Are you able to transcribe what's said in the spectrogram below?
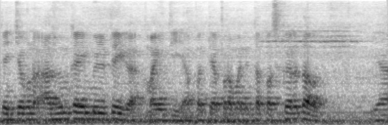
त्यांच्याकडून अजून काही मिळते का माहिती आपण त्याप्रमाणे तपास करत आहोत. या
